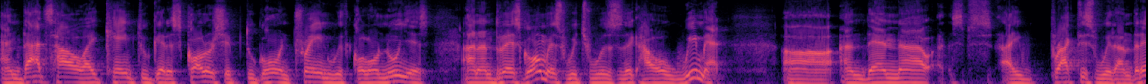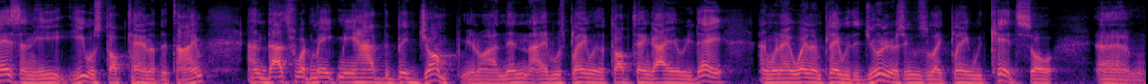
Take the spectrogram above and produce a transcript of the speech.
And that's how I came to get a scholarship to go and train with Colon Nunez and Andres Gomez, which was the, how we met. Uh, and then uh, I practiced with Andres, and he, he was top 10 at the time. And that's what made me have the big jump, you know. And then I was playing with a top 10 guy every day. And when I went and played with the juniors, it was like playing with kids. So um,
